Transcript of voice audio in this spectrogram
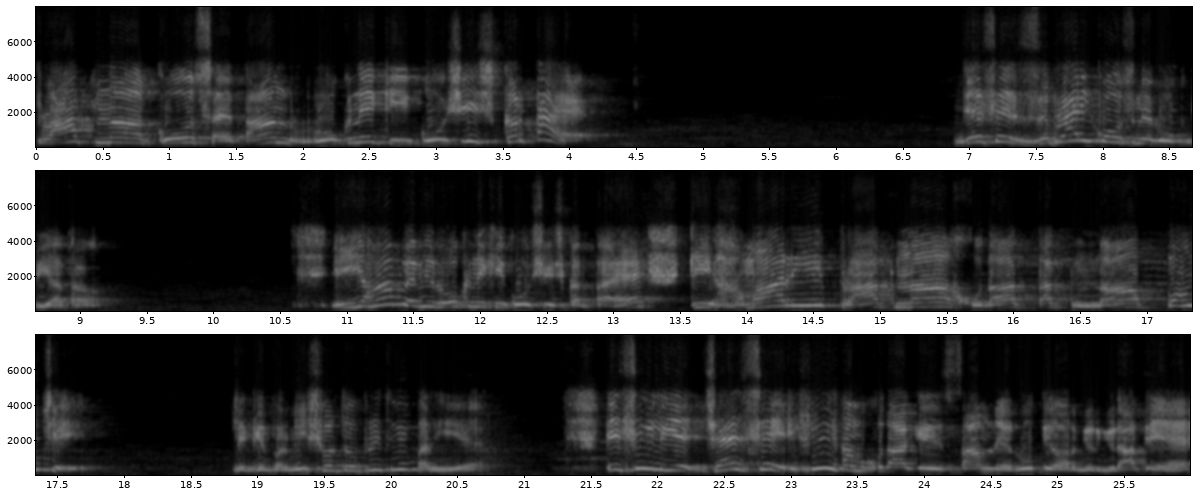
प्रार्थना को शैतान रोकने की कोशिश करता है। जैसे जब्राइल को उसने रोक दिया था। यहाँ पे भी रोकने की कोशिश करता है कि हमारी प्रार्थना खुदा तक ना पहुँचे। लेकिन परमेश्वर तो पृथ्वी पर ही है। इसीलिए जैसे ही हम खुदा के सामने रोते और गिड़गिड़ाते हैं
